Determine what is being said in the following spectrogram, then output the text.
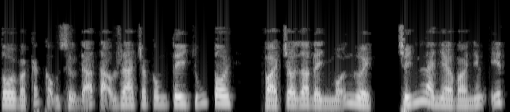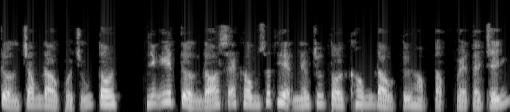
tôi và các cộng sự đã tạo ra cho công ty chúng tôi và cho gia đình mỗi người chính là nhờ vào những ý tưởng trong đầu của chúng tôi. Những ý tưởng đó sẽ không xuất hiện nếu chúng tôi không đầu tư học tập về tài chính.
